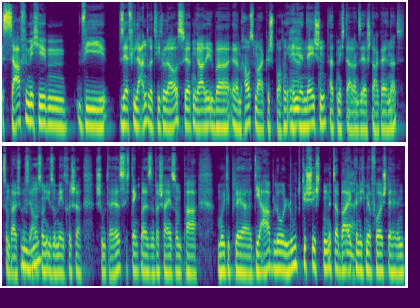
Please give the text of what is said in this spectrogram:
Es sah für mich eben wie sehr viele andere Titel aus. Wir hatten gerade über ähm, Hausmark gesprochen. Ja. Alienation hat mich daran sehr stark erinnert. Zum Beispiel, was ja Mhm. auch so ein isometrischer Shooter ist. Ich denke mal, es sind wahrscheinlich so ein paar Multiplayer Diablo Loot-Geschichten mit dabei, Ja. könnte ich mir vorstellen.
